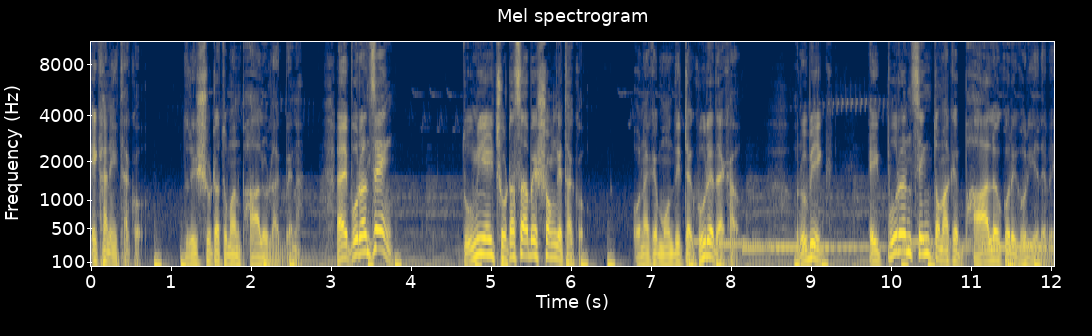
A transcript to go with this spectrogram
এখানেই থাকো। দৃশ্যটা তোমার ভালো লাগবে না। এই পুরান সিং তুমি এই ছোটা সাহেবের সঙ্গে থাকো। ওনাকে মন্দিরটা ঘুরে দেখাও। রুবিক এই পুরান সিং তোমাকে ভালো করে ঘুরিয়ে দেবে।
